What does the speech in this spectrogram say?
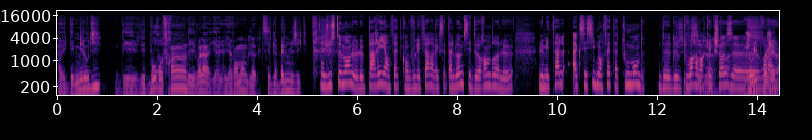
avec des mélodies, des, des beaux Ouais. refrains, des voilà, il y a, il y a vraiment de la- c'est de la belle musique. Et justement, le, le pari en fait qu'on voulait faire avec cet album, c'est de rendre le, le métal accessible en fait à tout le monde. de, pouvoir avoir de- quelque chose. ouais. euh, Joli voilà. projet. ouais.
